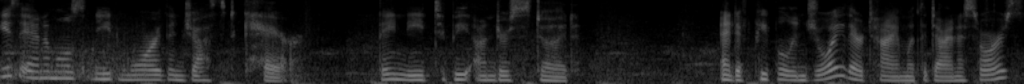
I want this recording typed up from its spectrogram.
These animals need more than just care. They need to be understood. And if people enjoy their time with the dinosaurs,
